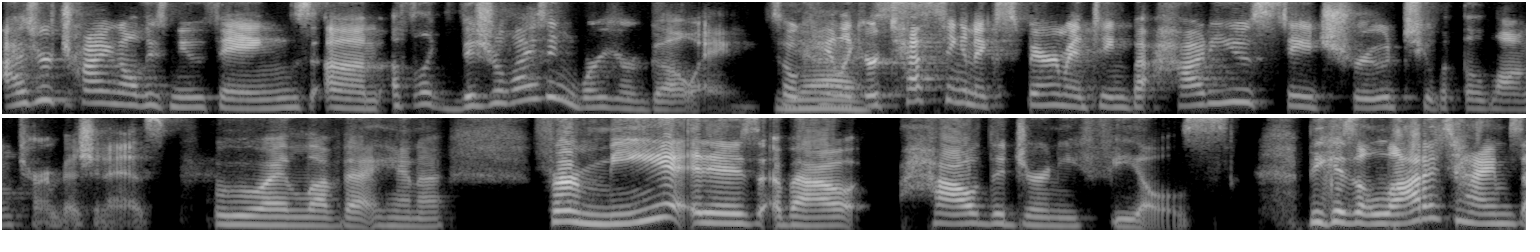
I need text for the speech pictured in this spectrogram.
as you're trying all these new things um, of like visualizing where you're going? Going. So, okay, like you're testing and experimenting, but how do you stay true to what the long term vision is? Ooh, I love that, Hannah. For me, it is about how the journey feels because a lot of times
